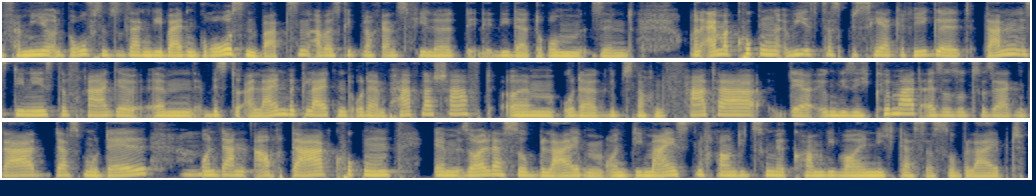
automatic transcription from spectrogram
Familie und Beruf sind sozusagen die beiden großen Batzen, aber es gibt noch ganz viele, die, die da drum sind. Und einmal gucken, wie ist das bisher geregelt? Dann ist die nächste Frage, ähm, bist du alleinbegleitend oder in Partnerschaft? Ähm, oder gibt es noch einen Vater, der irgendwie sich kümmert? Also sozusagen da das Modell mhm. und dann auch da gucken, ähm, soll das so bleiben? Und die meisten Frauen, die zu mir kommen, die wollen nicht, dass das so bleibt.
